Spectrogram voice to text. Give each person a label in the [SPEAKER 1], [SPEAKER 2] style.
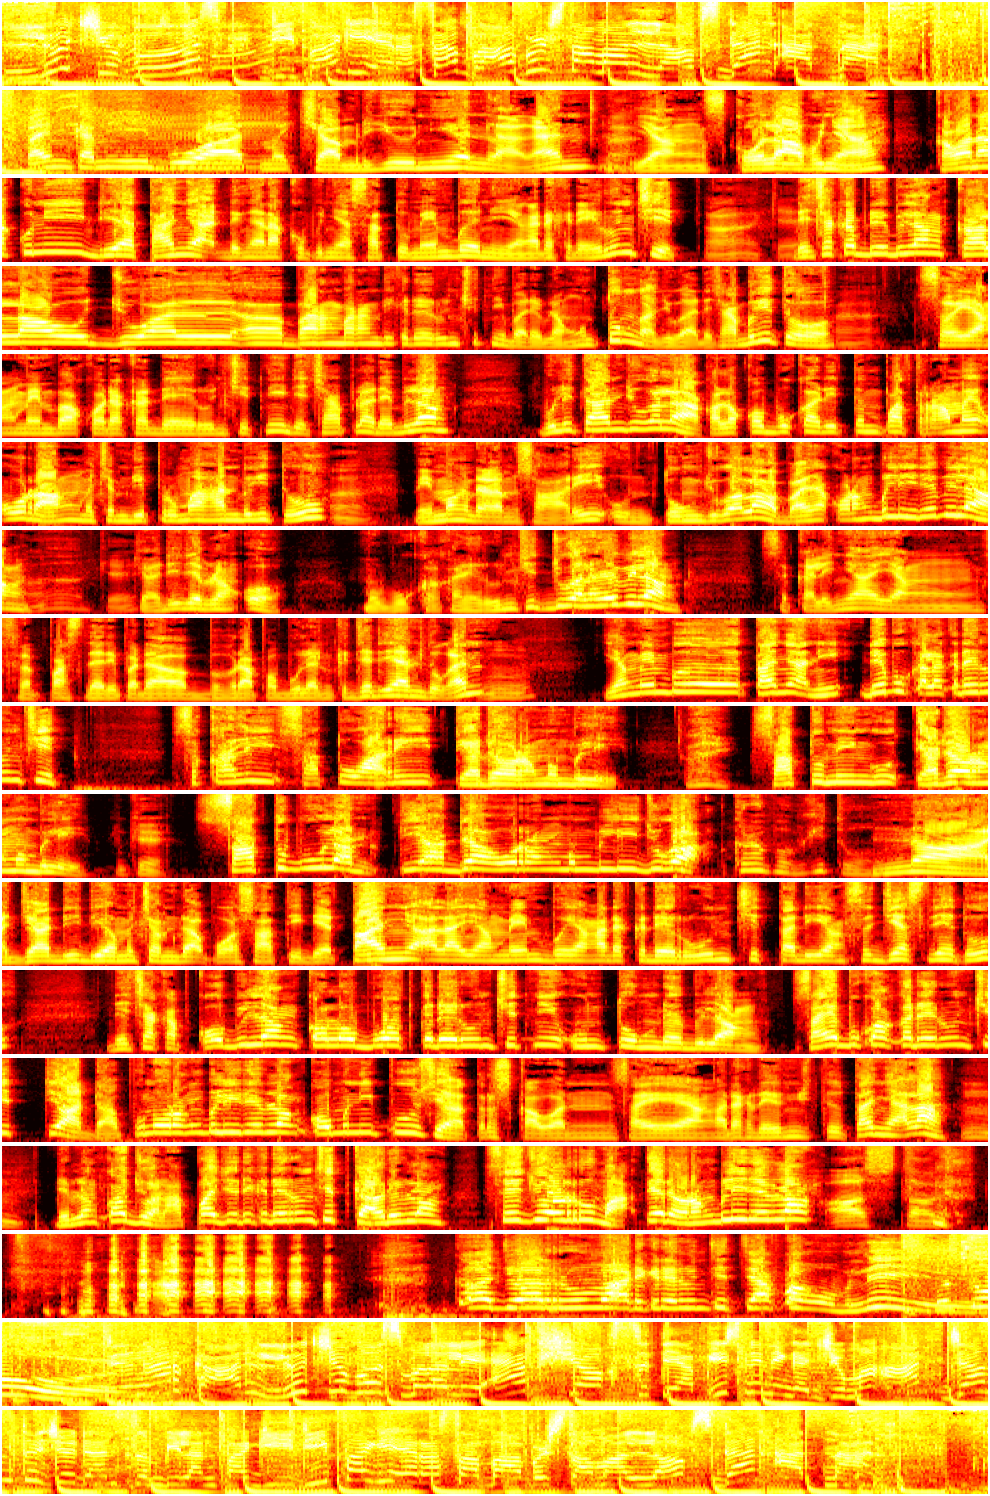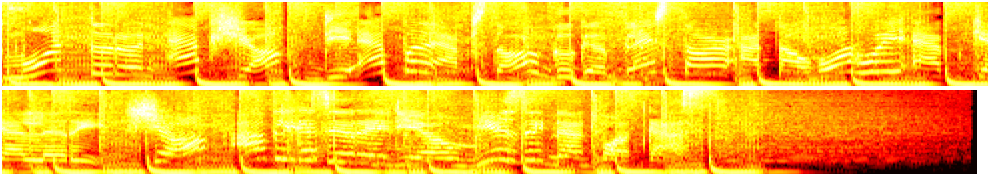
[SPEAKER 1] Lucu Bus Di pagi era Sabah Bersama Lobs dan Adnan
[SPEAKER 2] Time kami buat macam reunion lah kan ha. Yang sekolah punya Kawan aku ni dia tanya dengan aku punya satu member ni Yang ada kedai runcit
[SPEAKER 3] Ah, okay.
[SPEAKER 2] Dia cakap dia bilang Kalau jual uh, barang-barang di kedai runcit ni Dia bilang untung tak juga Dia cakap begitu
[SPEAKER 3] Ha.
[SPEAKER 2] So yang member aku ada kedai runcit ni Dia cakap lah Dia bilang boleh tahan jugalah Kalau kau buka di tempat ramai orang Macam di perumahan begitu
[SPEAKER 3] Ha.
[SPEAKER 2] Memang dalam sehari untung jugalah Banyak orang beli dia bilang
[SPEAKER 3] Ah, okay.
[SPEAKER 2] Jadi dia bilang, oh, mau buka kedai runcit juga lah dia bilang. Sekalinya yang selepas daripada beberapa bulan kejadian tu kan,
[SPEAKER 3] Hmm.
[SPEAKER 2] yang member tanya ni, dia bukalah kedai runcit. Sekali satu hari tiada orang membeli.
[SPEAKER 3] Hai.
[SPEAKER 2] Satu minggu tiada orang membeli.
[SPEAKER 3] Okay.
[SPEAKER 2] Satu bulan tiada orang membeli juga.
[SPEAKER 3] Kenapa begitu?
[SPEAKER 2] Nah, jadi dia macam tak puas hati. Dia tanya lah yang member yang ada kedai runcit tadi yang suggest dia tu. Dia cakap, kau bilang kalau buat kedai runcit ni untung dia bilang. Saya buka kedai runcit, tiada pun orang beli. Dia bilang, kau menipu sih ya. Terus kawan saya yang ada kedai runcit tu tanya lah.
[SPEAKER 3] Hmm.
[SPEAKER 2] Dia bilang, kau jual apa je di kedai runcit kau? Dia bilang, saya jual rumah. Tiada orang beli, dia bilang.
[SPEAKER 3] Astaga.
[SPEAKER 2] Kau jual rumah di kedai runcit, siapa mau beli?
[SPEAKER 3] Betul.
[SPEAKER 1] Dengarkan Lucu Bus melalui App Shock Setiap Isnin hingga Jumaat Jam 7 dan 9 pagi Di Pagi Era Sabah Bersama Lobs dan Shock Di Apple App Store Google Play Store Atau Huawei App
